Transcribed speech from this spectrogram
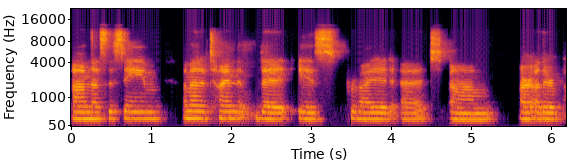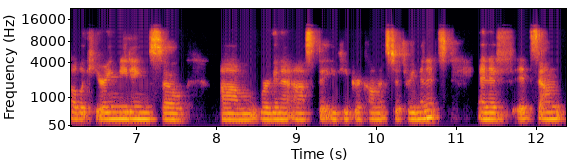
Um, that's the same amount of time that, that is provided at our other public hearing meetings. So um, we're going to ask that you keep your comments to three minutes. And if it sound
